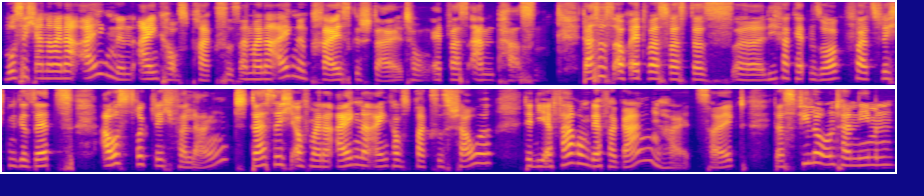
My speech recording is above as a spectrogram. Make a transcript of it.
muss ich an meiner eigenen Einkaufspraxis, an meiner eigenen Preisgestaltung etwas anpassen. Das ist auch etwas, was das äh, Lieferketten-Sorgfaltspflichtengesetz ausdrücklich verlangt, dass ich auf meine eigene Einkaufspraxis schaue, denn die Erfahrung der Vergangenheit zeigt, dass viele Unternehmen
